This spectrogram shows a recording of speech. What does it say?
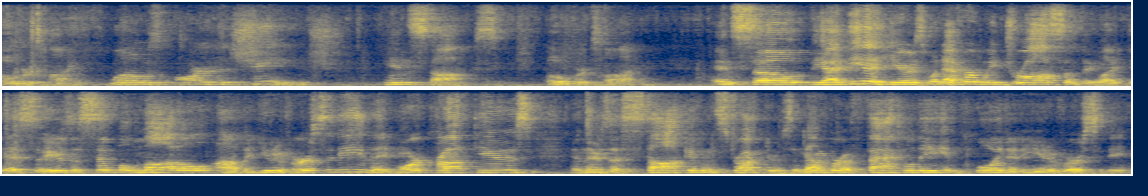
over time. Flows are the change in stocks over time. And so the idea here is whenever we draw something like this, so here's a simple model of a university that Morecroft used, and there's a stock of instructors, the number of faculty employed at a university.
